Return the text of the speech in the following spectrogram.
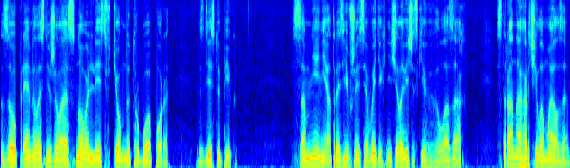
заупрямилась, не желая снова лезть в темную трубу опоры. «Здесь тупик». Сомнение, отразившееся в этих нечеловеческих глазах, странно огорчило Майлза,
